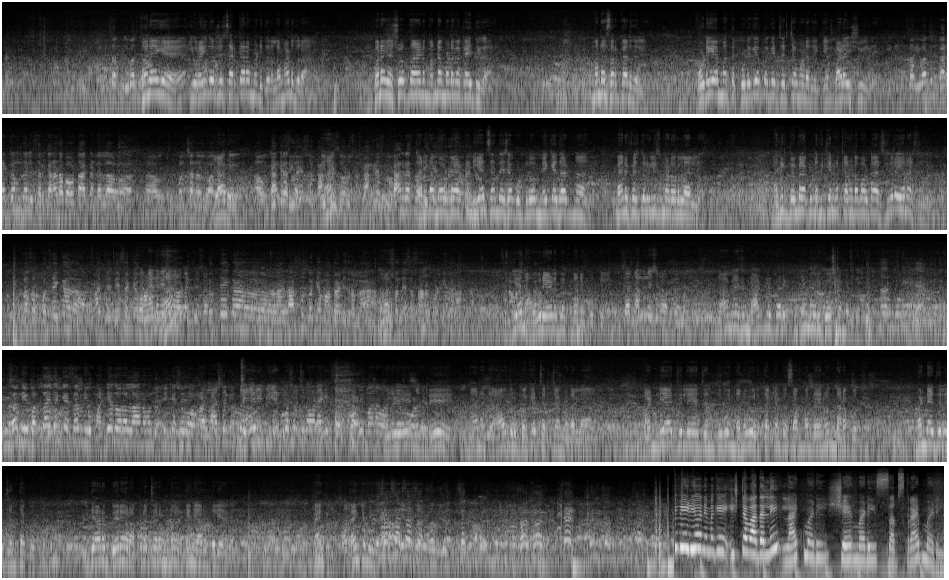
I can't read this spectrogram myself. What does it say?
ಕೊನೆಗೆ ಇವ್ರು ಐದು ವರ್ಷ ಸರ್ಕಾರ ಮಾಡಿದ್ದಾರಲ್ಲ ಮಾಡಿದ್ರ? ಕೊನೆಗೆ ಅಶ್ವಥ್ ನಾರಾಯಣ ಮೊನ್ನೆ ಮಾಡಬೇಕಾಯ್ತು ಈಗ. ಮೊನ್ನೆ ಸರ್ಕಾರದಲ್ಲಿ. ಕೊಡುಗೆ ಮತ್ತು ಕೊಡುಗೆ ಬಗ್ಗೆ ಚರ್ಚೆ ಮಾಡೋದಕ್ಕೆ ಭಾಳ ಇಶ್ಯೂ ಇದೆ. ಸರ್ ಇವತ್ತಿನ ಕಾರ್ಯಕ್ರಮದಲ್ಲಿ ಸರ್ ಕನ್ನಡ ಬಾವುಟ ಹಾಕೊಂಡೆಲ್ಲ ಫಂಕ್ಷನ್ ಅಲ್ವಾ ಯಾರು? ಕಾಂಗ್ರೆಸ್ ಕಾಂಗ್ರೆಸ್ ಕಾಂಗ್ರೆಸ್ ಕನ್ನಡ ಬಾವುಟ ಹಾಕೊಂಡು ಏನು ಸಂದೇಶ ಕೊಟ್ಟರು ಮೇಕೆದಾಟ್ನ ಮ್ಯಾನಿಫೆಸ್ಟೋ ರಿಲೀಸ್ ಮಾಡೋರಲ್ಲ ಅಲ್ಲಿ? ಅದಕ್ಕೆ ಬೆಂಬಲ ಕೊಡೋದಕ್ಕೆ ಏನಾದ್ರು ಕನ್ನಡ ಬಾವುಟ ಹಾರಿಸಿದ್ರೆ ಏನು ಹಾರಿಸಿದ್ರು ಅಲ್ಲ ಸರ್ ಪ್ರತ್ಯೇಕ ರಾಜ್ಯ ದೇಶಕ್ಕೆ. ಪ್ರತ್ಯೇಕ ರಾಷ್ಟ್ರದ ಬಗ್ಗೆ ಮಾತಾಡಿದ್ರಲ್ಲ ಸಂದೇಶ ಸಾರ ಕೊಟ್ಟಿದ್ದಾರ ಅಂತ. ಏನು ಅವ್ರು ಹೇಳಬೇಕು ನನಗೆ ಗೊತ್ತಿಲ್ಲ. ನಾಮಿನೇಷನ್ ನಾಲ್ಕನೇ ತಾರೀಕು ಪುಟ್ಟಣ್ಣವ್ರಿಗೆ ಘೋಷಣೆ ಮಾಡಿದ್ರು ಸರ್ ನೀವು ಬರ್ತಾ ಇದ್ದಂಗೆ ಸರ್ ನೀವು ಮಂಡ್ಯದವರಲ್ಲ ಅನ್ನೋ ಒಂದು ಟೀಕೆ ಶುರು ಮಾಡಿ ಹೊರಗಡೆ ನಾನು ಅದು ಯಾವುದ್ರ ಬಗ್ಗೆ ಚರ್ಚೆ ಮಾಡಲ್ಲ. ಮಂಡ್ಯ ಜಿಲ್ಲೆಯ ಜನತೆಗೂ ನನಗೂ ಇರತಕ್ಕಂಥ ಸಂಬಂಧ ಏನು ಅಂತ ನನಗೆ ಗೊತ್ತು. ಮಂಡ್ಯ ಜಿಲ್ಲೆ ಜನತೆಗೆ ಗೊತ್ತು. ಇದ್ಯಾರು ಬೇರೆಯವ್ರ ಅಪ್ರಚಾರ ಮಾಡೋದಕ್ಕೇನು ಯಾರು ಬಲಿಯಾಗಲ್ಲ thank you thank you sir sir sir sir sir. ಈ ವಿಡಿಯೋ ನಿಮಗೆ ಇಷ್ಟವಾದಲ್ಲಿ ಲೈಕ್ ಮಾಡಿ ಶೇರ್ ಮಾಡಿ ಸಬ್ಸ್ಕ್ರೈಬ್ ಮಾಡಿ.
